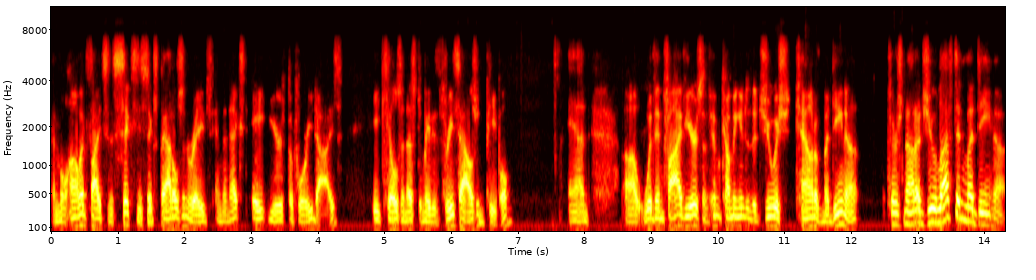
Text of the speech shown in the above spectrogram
And Muhammad fights in 66 battles and raids in the next eight years before he dies. He kills an estimated 3,000 people. And uh, within five years of him coming into the Jewish town of Medina, there's not a Jew left in Medina.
